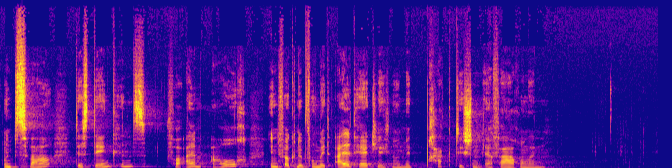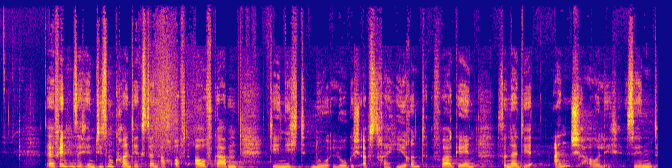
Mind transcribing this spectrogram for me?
Und zwar des Denkens vor allem auch in Verknüpfung mit alltäglichen und mit praktischen Erfahrungen. Da finden sich in diesem Kontext dann auch oft Aufgaben, die nicht nur logisch abstrahierend vorgehen, sondern die anschaulich sind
